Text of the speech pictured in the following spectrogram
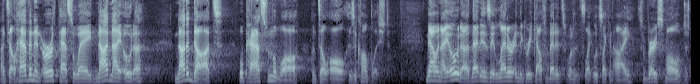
until heaven and earth pass away, not an iota, not a dot will pass from the law until all is accomplished. Now, an iota, that is a letter in the Greek alphabet. It's one it's like looks like an I. It's very small, just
